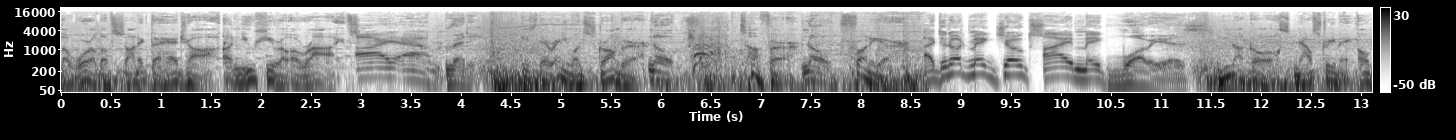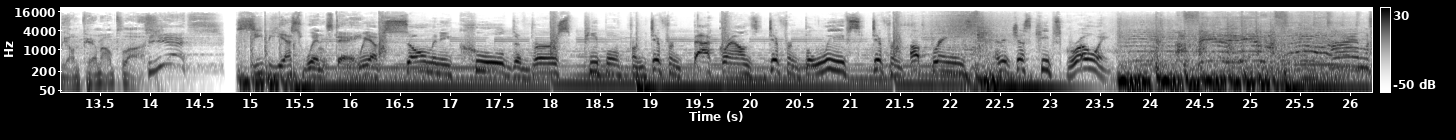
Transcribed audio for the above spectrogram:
the world of Sonic the Hedgehog, a new hero arrives. I am ready. Is there anyone stronger? No. Tougher? No. Funnier? I do not make jokes. I make warriors. Knuckles, now streaming only on Paramount Plus. Yes! CBS Wednesday. We have so many cool, diverse people from different backgrounds, different beliefs, different upbringings, and it just keeps growing.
